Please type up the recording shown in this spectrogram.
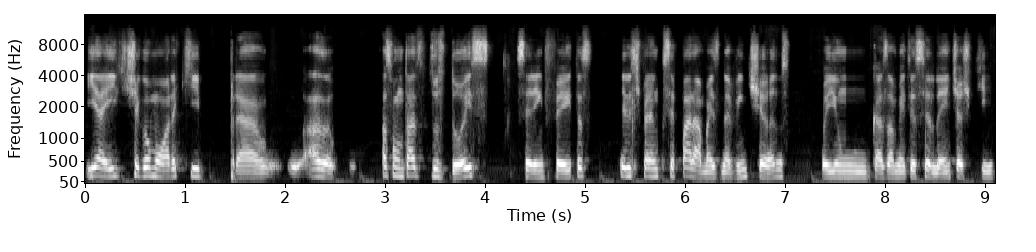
E aí chegou uma hora que, para as vontades dos dois serem feitas, eles tiveram que separar, mas né, 20 anos foi um casamento excelente, acho que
